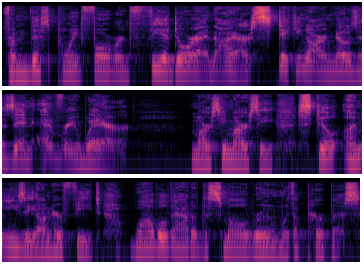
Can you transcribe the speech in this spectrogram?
From this point forward, Theodora and I are sticking our noses in everywhere. Marcy Marcy, still uneasy on her feet, wobbled out of the small room with a purpose,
